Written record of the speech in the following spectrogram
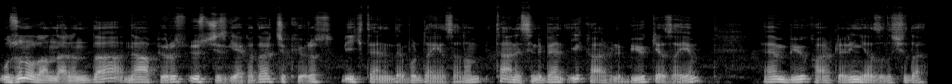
Uzun olanların da ne yapıyoruz? Üst çizgiye kadar çıkıyoruz. Bir iki tane de buradan yazalım. Bir tanesini ben ilk harfini büyük yazayım. Hem büyük harflerin yazılışı da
